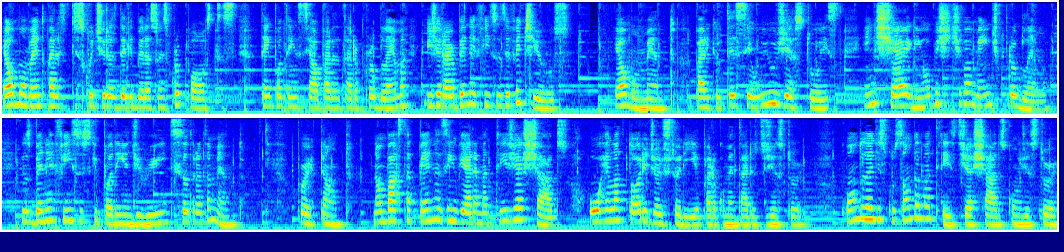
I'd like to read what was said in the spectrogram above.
é o momento para se discutir as deliberações propostas, tem potencial para tratar o problema e gerar benefícios efetivos. É o momento para que o TCU e os gestores enxerguem objetivamente o problema e os benefícios que podem advir de seu tratamento. Portanto, não basta apenas enviar a matriz de achados ou relatório de auditoria para comentários do gestor. Quando da discussão da matriz de achados com o gestor,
